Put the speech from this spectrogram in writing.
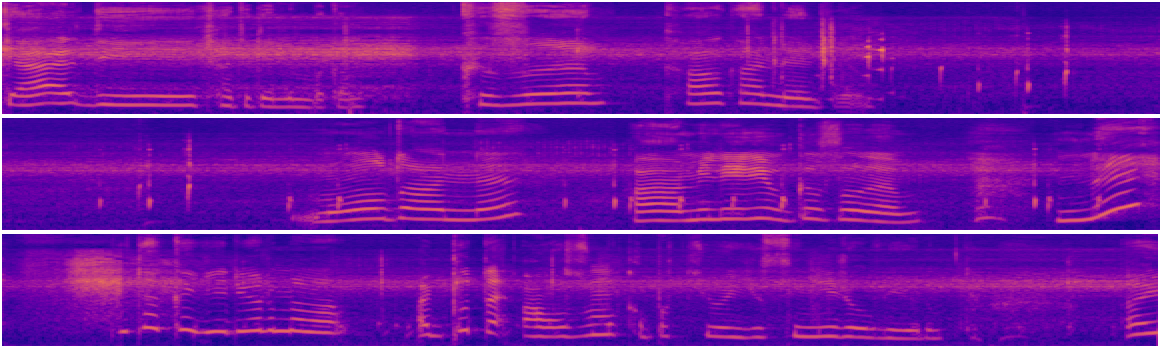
Geldik. Hadi gelin bakalım. Kızım kalk anneciğim. Ne oldu anne? Hamileyim kızım. Ne? Bir dakika geliyorum ama. Ay bu da ağzımı kapatıyor ya sinir oluyorum. Ay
